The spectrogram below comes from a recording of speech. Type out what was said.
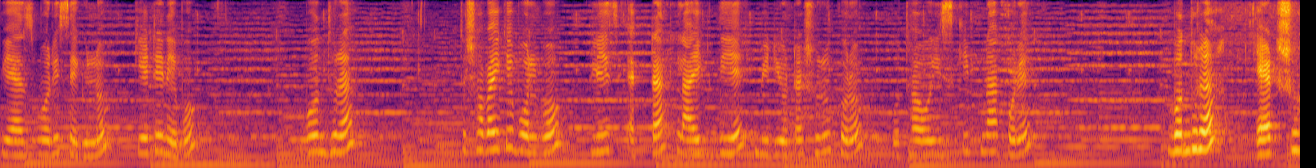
পেঁয়াজ, মরিচ এগুলো কেটে নেব। বন্ধুরা, তো সবাইকে বলব প্লিজ একটা লাইক দিয়ে ভিডিওটা শুরু করো, কোথাও স্কিপ না করে। বন্ধুরা অ্যাড সহ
